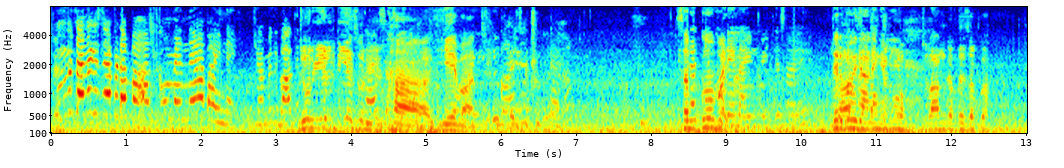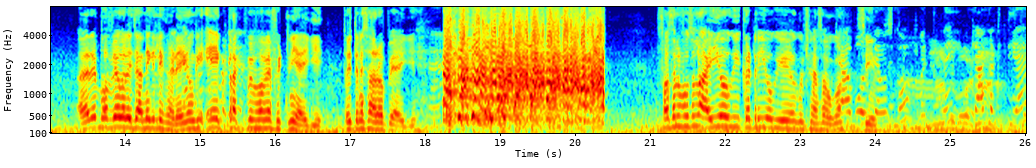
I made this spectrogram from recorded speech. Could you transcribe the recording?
तुम बताना किसने पकड़ा बात को? मैंने या भाई ने? क्या मैंने बात जो रियलिटी है सो हाँ। ये बात। से छुट्टा है। सबको खड़े लाइन में इतने सारे। तेरे को भी जाने के लिए। चलान करते सबका। अरे भव्य को ले जाने के लिए खड़े हैं क्योंकि एक ट्रक पे भव्य फिट नहीं आएगी तो इतने सारों पे आएगी। फ़सल फ़सल आई होगी कट रही होगी या कुछ ऐसा होगा? बोलते सीन हैं उसको? नहीं क्या कटती है?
